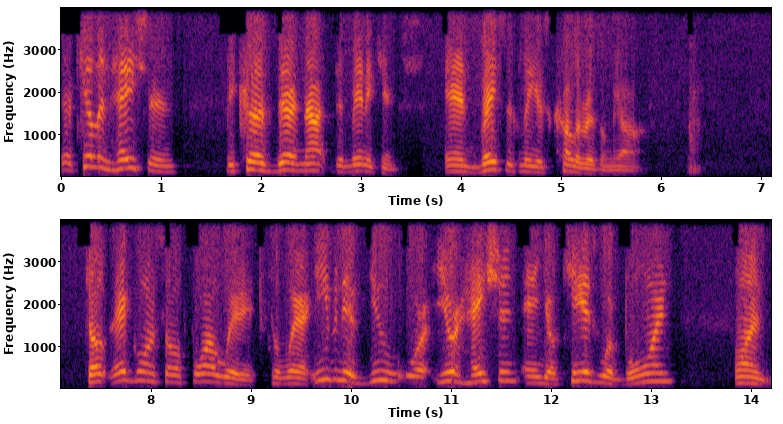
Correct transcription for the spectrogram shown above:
They're killing Haitians because they're not Dominicans. And basically it's colorism, y'all. So they're going so far with it to where even if you were you're Haitian and your kids were born on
